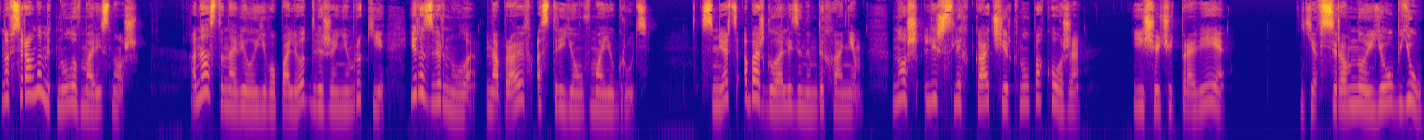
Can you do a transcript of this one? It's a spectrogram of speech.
но все равно метнула в Марис нож. Она остановила его полет движением руки и развернула, направив острием в мою грудь. Смерть обожгла ледяным дыханием. Нож лишь слегка чиркнул по коже. Еще чуть правее. «Я все равно ее убью!»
